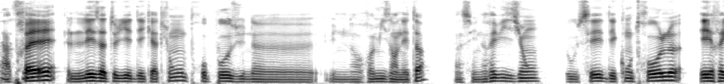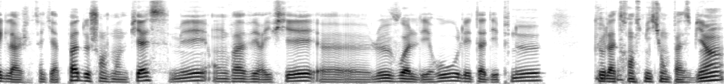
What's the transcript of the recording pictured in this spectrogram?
Après, les ateliers Decathlon proposent une, euh, une remise en état. c'est une révision où c'est des contrôles et réglages. C'est-à-dire qu'il n'y a pas de changement de pièce, mais on va vérifier euh, le voile des roues, l'état des pneus, que la transmission passe bien,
